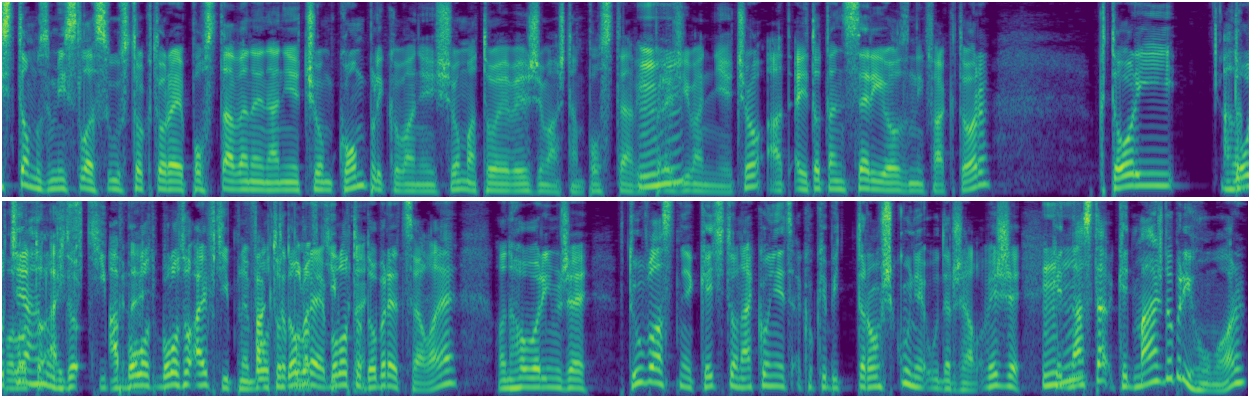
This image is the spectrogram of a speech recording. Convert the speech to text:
istom zmysle sústo, ktoré je postavené na niečom komplikovanejšom a to je, vieš, že máš tam postavy, mm-hmm. prežívať niečo a je to ten seriózny faktor, ktorý ale dotiahnuť bolo to aj vtipné. A bolo, bolo to aj vtipné, bolo to, to, dobré, bolo, bolo to dobré celé, len hovorím, že tu vlastne, keď to nakoniec ako keby trošku neudržal. Vieš, že keď, mm-hmm. nastav, keď máš dobrý humor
